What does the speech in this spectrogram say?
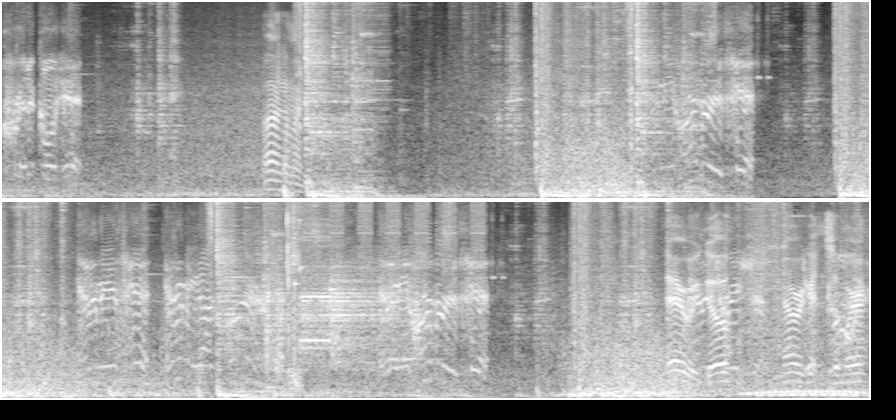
Critical hit. Oh, come on. There we go. Now we're getting somewhere.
